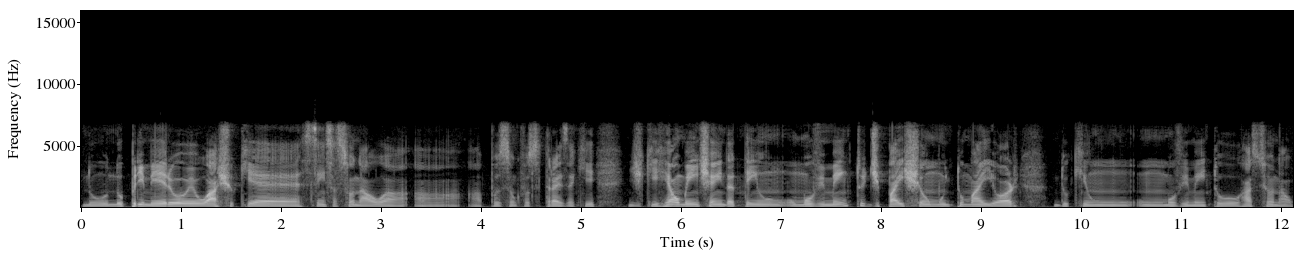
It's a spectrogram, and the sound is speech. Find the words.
no, no, primeiro eu acho que é sensacional a, a, a, posição que você traz aqui, de que realmente ainda tem um, um movimento de paixão muito maior do que um, um movimento racional.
